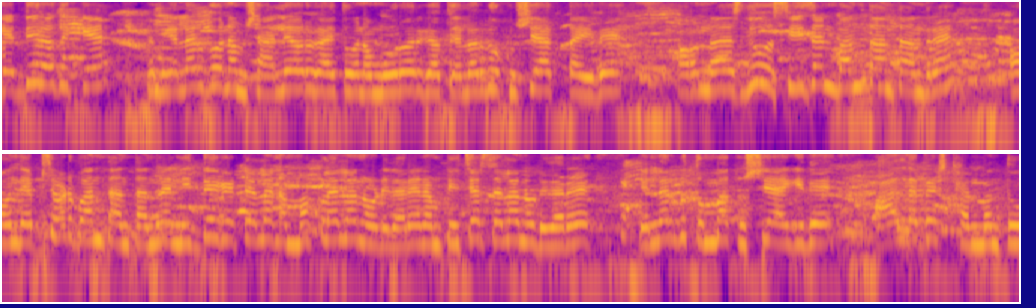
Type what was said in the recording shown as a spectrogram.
ಗೆದ್ದಿರೋದಕ್ಕೆ ನಮಗೆಲ್ಲರಿಗೂ ನಮ್ಮ ಶಾಲೆಯವ್ರಿಗಾಯ್ತು ನಮ್ಮ ಊರವ್ರಿಗಾಯ್ತು ಎಲ್ಲರಿಗೂ ಖುಷಿ ಆಗ್ತಾ ಇದೆ. ಅವನ ಇದು ಸೀಸನ್ ಬಂತಂತಂದರೆ ಒಂದು ಎಪಿಸೋಡ್ ಬಂತಂತಂದರೆ ನಿದ್ದೆಗೆಟ್ಟೆಲ್ಲ ನಮ್ಮ ಮಕ್ಕಳೆಲ್ಲ ನೋಡಿದ್ದಾರೆ ನಮ್ಮ ಟೀಚರ್ಸ್ ಎಲ್ಲ ನೋಡಿದ್ದಾರೆ. ಎಲ್ಲರಿಗೂ ತುಂಬ ಖುಷಿಯಾಗಿದೆ ಆಲ್ ದ ಬೆಸ್ಟ್ ಹನುಮಂತು.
